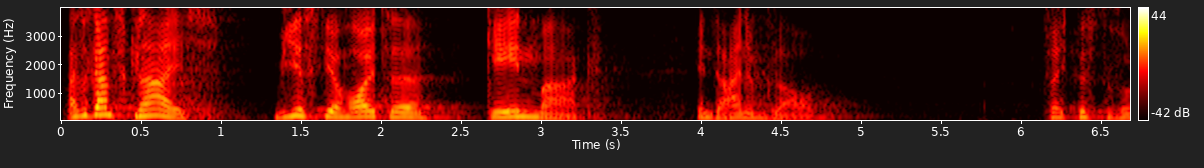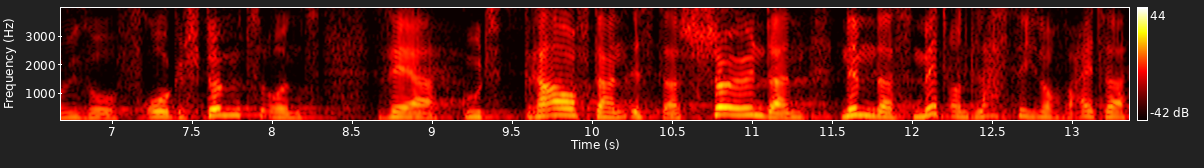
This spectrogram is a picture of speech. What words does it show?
Also ganz gleich, wie es dir heute gehen mag in deinem Glauben. Vielleicht bist du sowieso froh gestimmt und sehr gut drauf, dann ist das schön, dann nimm das mit und lass dich noch weiter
